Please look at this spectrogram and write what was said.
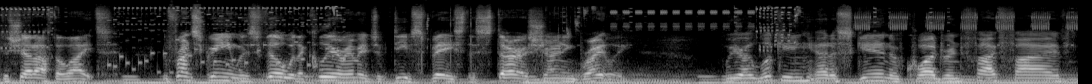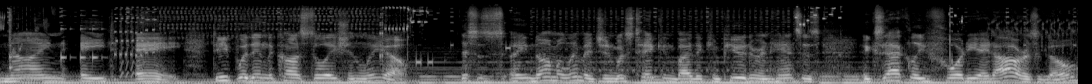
to shut off the lights. The front screen was filled with a clear image of deep space, the stars shining brightly. We are looking at a skin of quadrant 5598A, deep within the constellation Leo. This is a normal image and was taken by the computer enhances exactly 48 hours ago.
